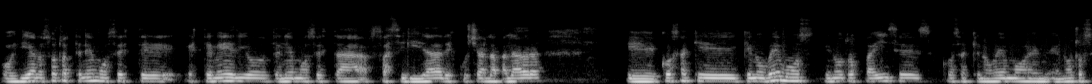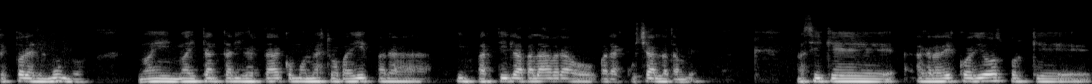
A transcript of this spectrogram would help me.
hoy día nosotros tenemos este, este medio, tenemos esta facilidad de escuchar la palabra, cosas que, no vemos en otros países, cosas que no vemos en, en otros sectores del mundo. No hay, no hay tanta libertad como en nuestro país para impartir la palabra o para escucharla también. Así que agradezco a Dios porque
